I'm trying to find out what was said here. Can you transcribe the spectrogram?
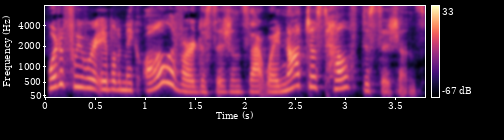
What if we were able to make all of our decisions that way, not just health decisions?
